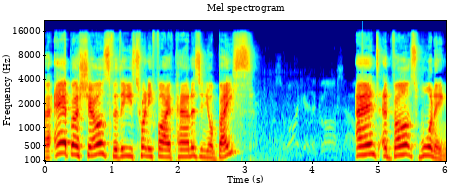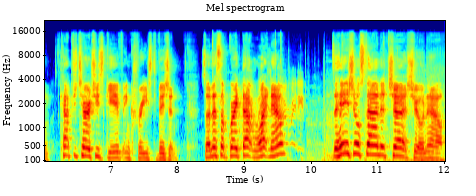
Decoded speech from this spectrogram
Uh, airburst shells for these 25 pounders in your base. And advanced warning. Capture territories give increased vision. So let's upgrade that right now. So here's your standard Churchill. Now,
